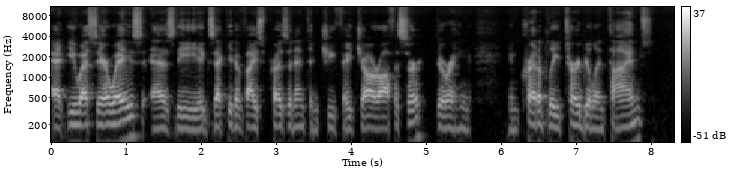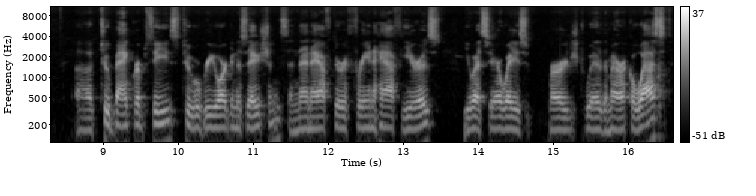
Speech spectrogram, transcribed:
at US Airways as the executive vice president and chief HR officer during incredibly turbulent times. Uh, two bankruptcies, two reorganizations, and then after three and a half years, US Airways merged with America West.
